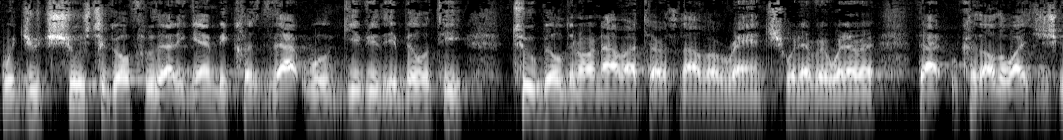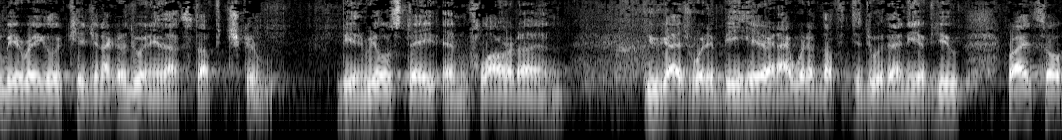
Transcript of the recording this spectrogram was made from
would you choose to go through that again because that will give you the ability to build an Ornava, Terrace Nava, ranch, whatever, whatever, that, because otherwise you're just to be a regular kid, you're not to do any of that stuff. You're to be in real estate in Florida and you guys wouldn't be here and I would have nothing to do with any of you, right? So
